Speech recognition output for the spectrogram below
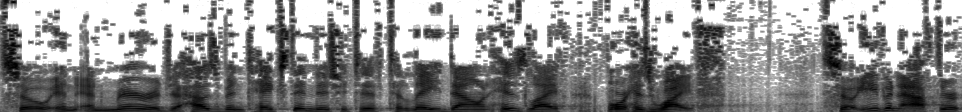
So in, in marriage, a husband takes the initiative to lay down his life for his wife. So even after,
